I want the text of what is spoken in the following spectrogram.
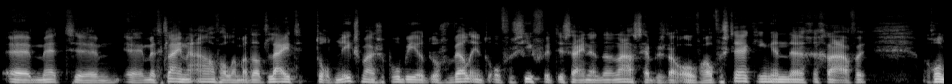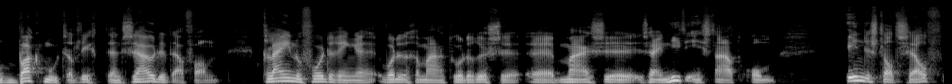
Uh, met, uh, met kleine aanvallen, maar dat leidt tot niks. Maar ze proberen dus wel in het offensief te zijn. En daarnaast hebben ze daar overal versterkingen uh, gegraven. Rond Bakmoed, dat ligt ten zuiden daarvan. Kleine vorderingen worden gemaakt door de Russen, maar ze zijn niet in staat om in de stad zelf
